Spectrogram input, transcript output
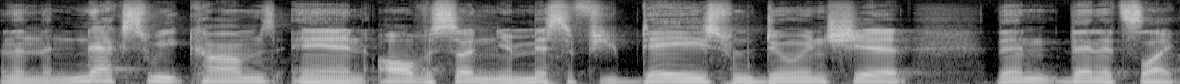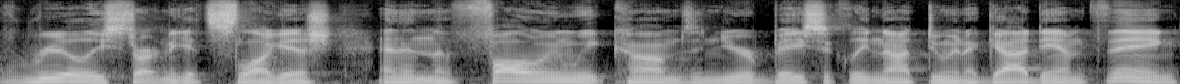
And then the next week comes and all of a sudden, you miss a few days from doing shit. Then, then it's like really starting to get sluggish. And then the following week comes and you're basically not doing a goddamn thing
